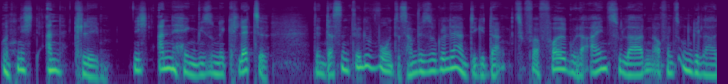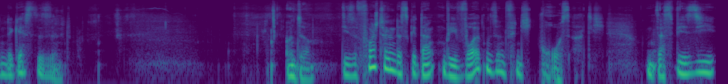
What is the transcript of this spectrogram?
und nicht ankleben, nicht anhängen wie so eine Klette. Denn das sind wir gewohnt, das haben wir so gelernt, die Gedanken zu verfolgen oder einzuladen, auch wenn es ungeladene Gäste sind. Und so, diese Vorstellung, dass Gedanken wie Wolken sind, finde ich großartig. Dass wir sie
